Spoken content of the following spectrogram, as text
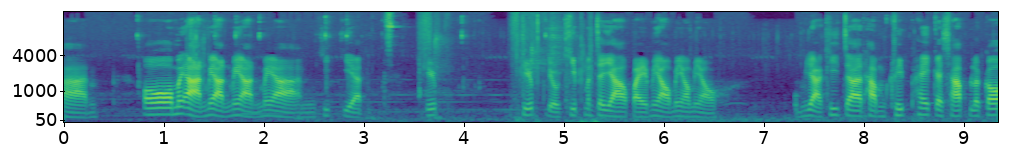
อ่าน อ๋อ ไม่อ่าน ไม่อ่าน ไม่อ่าน ไม่อ่าน ขี้เกียจชิปคลิปเดี๋ยวคลิปมันจะยาวไป ไม่เอา ไม่เอา ไม่เอา ผมอยากที่จะทำคลิปให้กระชับแล้วก็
